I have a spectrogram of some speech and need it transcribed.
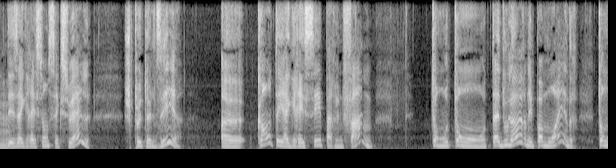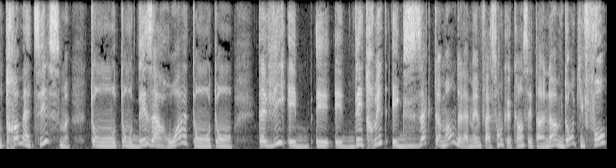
des agressions sexuelles, je peux te le dire, euh, quand tu es agressé par une femme, ton, ton, ta douleur n'est pas moindre. Ton traumatisme, ton, ton désarroi, ton, ton, ta vie est, est, est détruite exactement de la même façon que quand c'est un homme. Donc, il faut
